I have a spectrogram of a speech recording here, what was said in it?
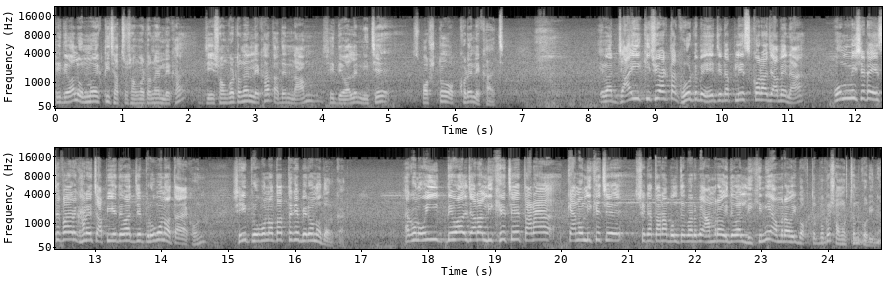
সেই দেওয়াল অন্য একটি ছাত্র সংগঠনের লেখা। যে সংগঠনের লেখা, তাদের নাম সেই দেওয়ালের নিচে স্পষ্ট অক্ষরে লেখা আছে। এবার যাই কিছু একটা ঘটবে যেটা প্লেস করা যাবে না, অমনি সেটা এসএফআইয়ের ঘাড়ে চাপিয়ে দেওয়ার যে প্রবণতা এখন, সেই প্রবণতার থেকে বেরোনো দরকার। এখন ওই দেওয়াল যারা লিখেছে, তারা কেন লিখেছে সেটা তারা বলতে পারবে, আমরা ওই দেওয়াল লিখিনি, আমরা ওই বক্তব্যকে সমর্থন করি না।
